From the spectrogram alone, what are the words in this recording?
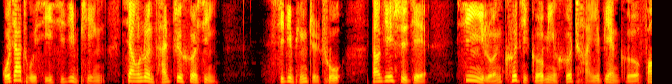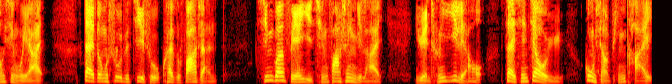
国家主席习近平向论坛致贺信。习近平指出，当今世界新一轮科技革命和产业变革方兴未艾，带动数字技术快速发展。新冠肺炎疫情发生以来，远程医疗、在线教育、共享平台、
